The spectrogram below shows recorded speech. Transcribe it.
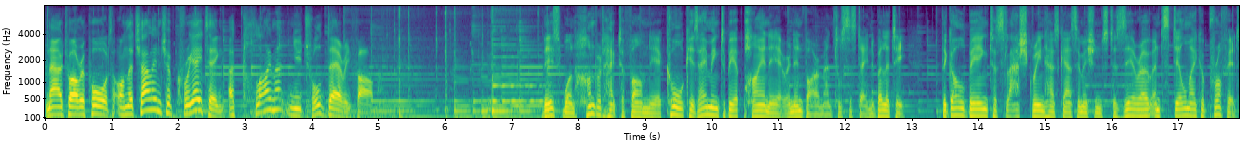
Now to our report on the challenge of creating a climate-neutral dairy farm. This 100 hectare farm near Cork is aiming to be a pioneer in environmental sustainability the goal being to slash greenhouse gas emissions to zero and still make a profit.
